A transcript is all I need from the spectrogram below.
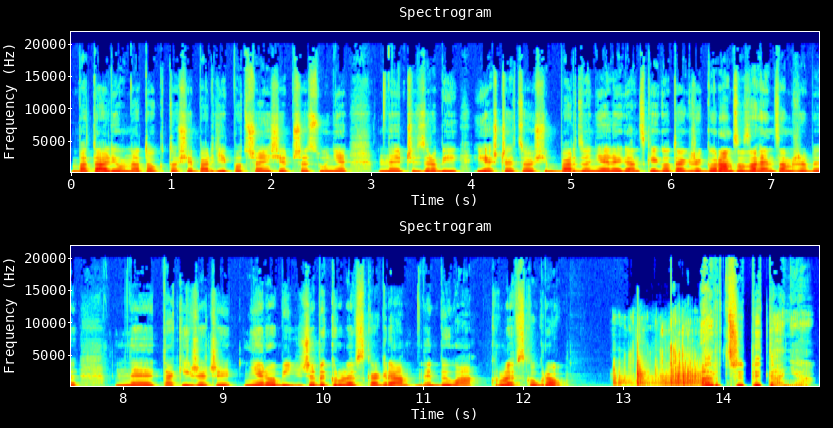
batalią na to, kto się bardziej potrzęsie, przesunie, czy zrobi jeszcze coś bardzo nieeleganckiego. Także gorąco zachęcam, żeby E, takich rzeczy nie robić, żeby królewska gra była królewską grą. Arcypytania.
